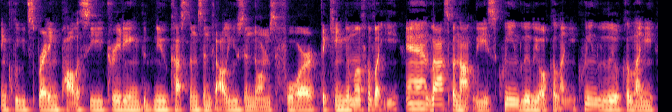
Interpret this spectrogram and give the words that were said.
include spreading policy, creating the new customs and values and norms for the Kingdom of Hawaii. And last but not least, Queen Liliuokalani. Queen Liliuokalani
